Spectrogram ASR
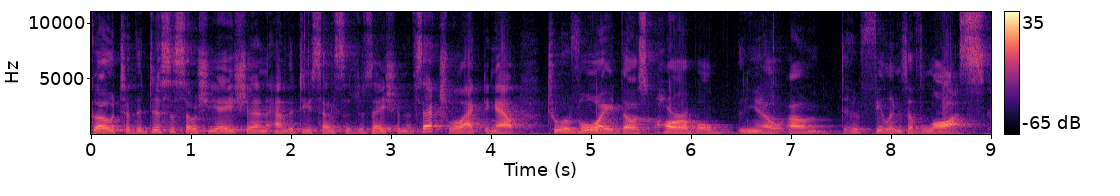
go to the disassociation and the desensitization of sexual acting out to avoid those horrible, you know, um, feelings of loss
